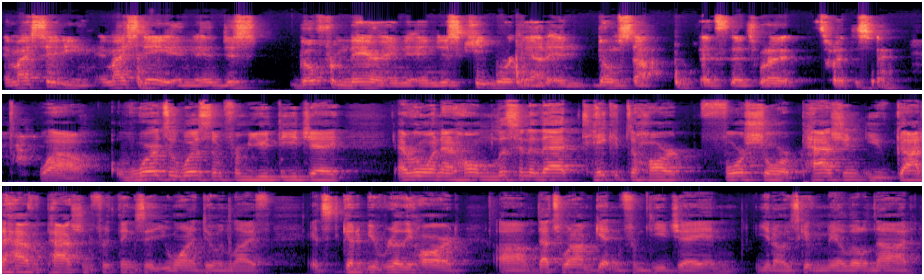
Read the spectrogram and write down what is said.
in my city, in my state, and, and just go from there and, and just keep working at it and don't stop. That's that's what I that's what I have to say. Wow, words of wisdom from you, DJ. Everyone at home, listen to that. Take it to heart for sure. Passion. You've got to have a passion for things that you want to do in life. It's going to be really hard. Um, that's what I'm getting from DJ, and you know he's giving me a little nod.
